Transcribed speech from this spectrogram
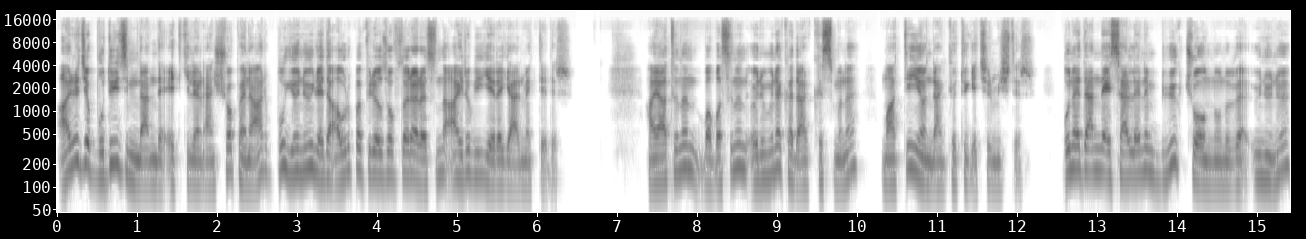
Ayrıca Budizm'den de etkilenen Schopenhauer bu yönüyle de Avrupa filozofları arasında ayrı bir yere gelmektedir. Hayatının babasının ölümüne kadar kısmını maddi yönden kötü geçirmiştir. Bu nedenle eserlerinin büyük çoğunluğunu ve ününü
